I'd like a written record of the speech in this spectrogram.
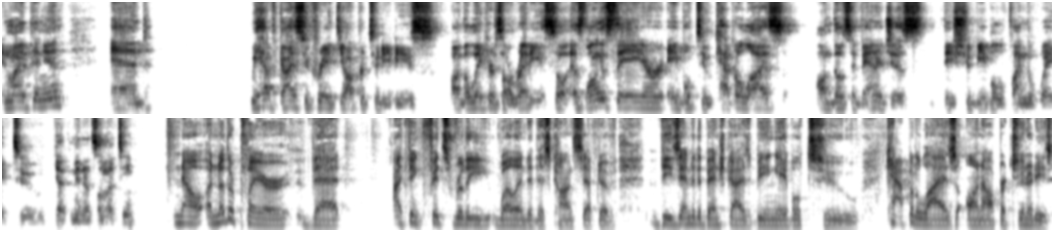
in my opinion. And we have guys who create the opportunities on the Lakers already. So as long as they are able to capitalize on those advantages, they should be able to find a way to get minutes on the team. Now, another player that I think fits really well into this concept of these end of the bench guys being able to capitalize on opportunities,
